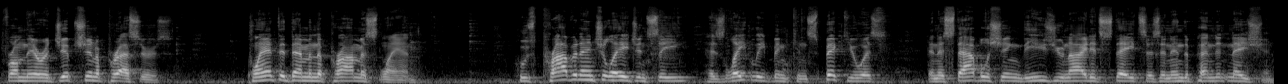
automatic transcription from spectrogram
from their Egyptian oppressors planted them in the promised land, whose providential agency has lately been conspicuous in establishing these United States as an independent nation,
